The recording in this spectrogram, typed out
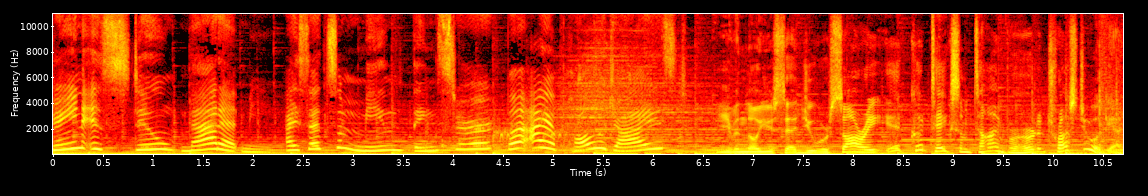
Jane is still mad at me. I said some mean things to her, but I apologized. Even though you said you were sorry, it could take some time for her to trust you again.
